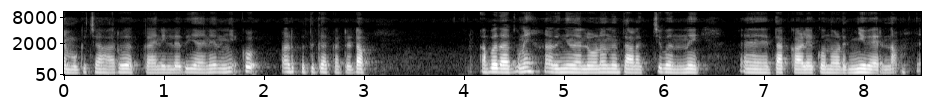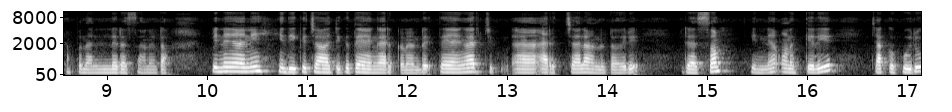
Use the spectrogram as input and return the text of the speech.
നമുക്ക് ചാറ് വെക്കാനുള്ളത് ഞാൻ ഇനി അടുപ്പത്തേക്ക് വെക്കട്ടെ കേട്ടോ അപ്പോൾ ഇതാക്കണേ അതിന് നല്ലോണം ഒന്ന് തിളച്ച് വന്ന് തക്കാളിയൊക്കെ ഒന്ന് ഉടഞ്ഞ് വരണം. അപ്പോൾ നല്ല രസമാണ് കേട്ടോ പിന്നെ ഞാൻ ഇതിക്ക് ചാറ്റിക്ക് തേങ്ങ അരക്കണുണ്ട്. തേങ്ങ അരച്ച് അരച്ചാലാണ് കേട്ടോ ഒരു രസം. പിന്നെ ഉണക്കൽ ചക്കക്കുരു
